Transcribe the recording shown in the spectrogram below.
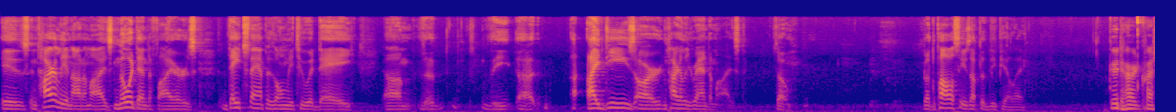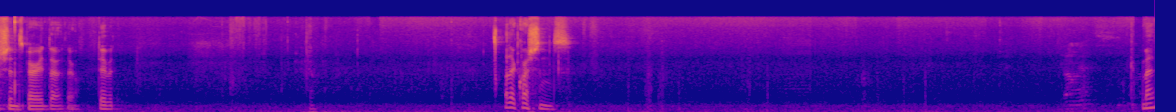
is entirely anonymized, no identifiers. Date stamp is only to a day. Um, the the uh, IDs are entirely randomized. So, but the policy is up to the DPLA. Good hard questions buried though, though. David? Other questions? Comment?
